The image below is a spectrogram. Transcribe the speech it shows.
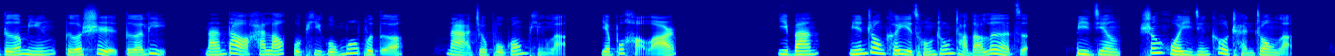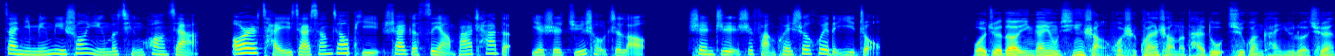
得名、得势、得利，难道还老虎屁股摸不得？那就不公平了，也不好玩。一般。民众可以从中找到乐子，毕竟生活已经够沉重了。在你名利双赢的情况下，偶尔踩一下香蕉皮，摔个四仰八叉的，也是举手之劳，甚至是反馈社会的一种。我觉得应该用欣赏或是观赏的态度去观看娱乐圈，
